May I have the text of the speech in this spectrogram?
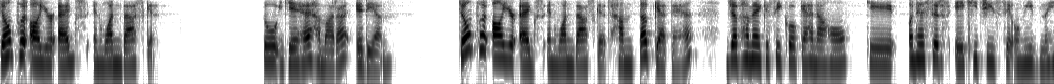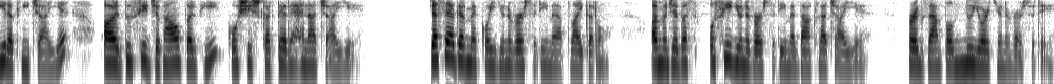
don't put all your eggs in one basket तो ये है हमारा idiom don't put all your eggs in one basket हम तब कहते हैं, जब हमें किसी को कहना हो कि उन्हें सिर्फ़ एक ही चीज़ से उम्मीद नहीं रखनी चाहिए और दूसरी जगहों पर भी कोशिश करते रहना चाहिए। जैसे अगर मैं कोई यूनिवर्सिटी में अप्लाई करूँ। और मुझे बस उसी यूनिवर्सिटी में दाखला चाहिए फॉर एग्ज़ाम्पल न्यूयॉर्क यूनिवर्सिटी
